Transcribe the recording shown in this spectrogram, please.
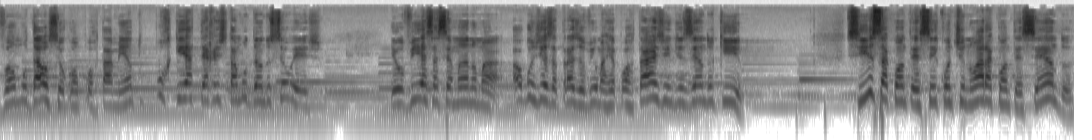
vão mudar o seu comportamento porque a Terra está mudando o seu eixo. Eu vi essa semana uma, alguns dias atrás eu vi uma reportagem dizendo que se isso acontecer e continuar acontecendo,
